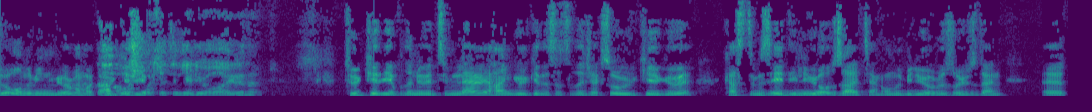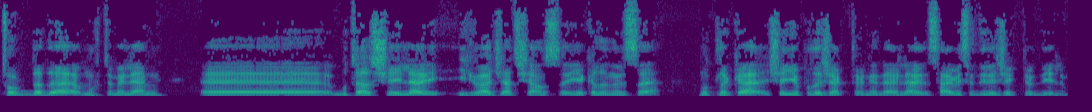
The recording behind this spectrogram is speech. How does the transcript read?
Onu bilmiyorum ama Daha Türkiye'de, boş paketi geliyor o ayrı da. Türkiye'de yapılan üretimler hangi ülkede satılacaksa o ülkeye göre kastimize ediliyor zaten. Onu biliyoruz. O yüzden e, TOG'da da muhtemelen e, bu tarz şeyler ihracat şansı yakalanırsa mutlaka şey yapılacaktır. Ne derler? Servis edilecektir diyelim.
